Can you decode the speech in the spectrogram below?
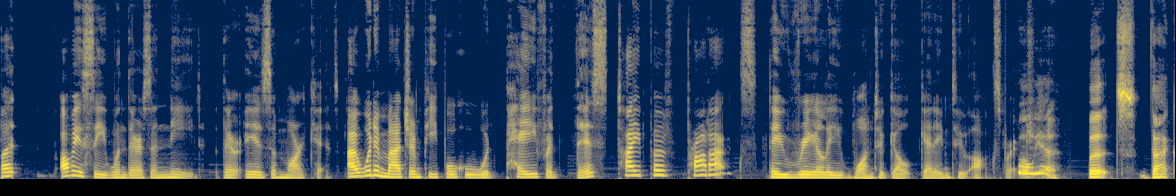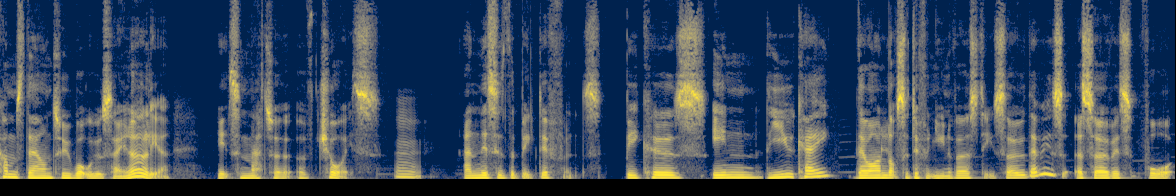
But obviously when there's a need, there is a market. I would imagine people who would pay for this type of products, they really want to go get into Oxbridge. Well, yeah. But that comes down to what we were saying earlier. It's a matter of choice. Mm. And this is the big difference. Because in the UK, there are lots of different universities. So there is a service for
